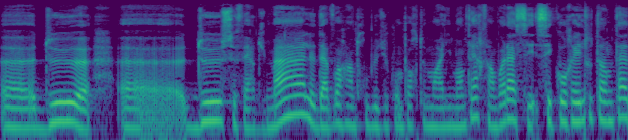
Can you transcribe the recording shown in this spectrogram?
de de se faire du mal, d'avoir un trouble du comportement alimentaire. Enfin voilà, c'est corrélé tout un tas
